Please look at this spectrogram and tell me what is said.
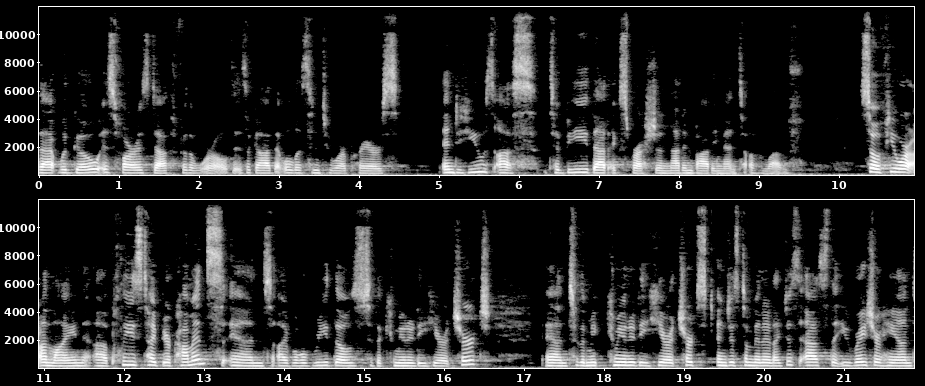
that would go as far as death for the world is a God that will listen to our prayers and use us to be that expression, that embodiment of love. So if you are online, uh, please type your comments and I will read those to the community here at church and to the community here at church in just a minute. I just ask that you raise your hand,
